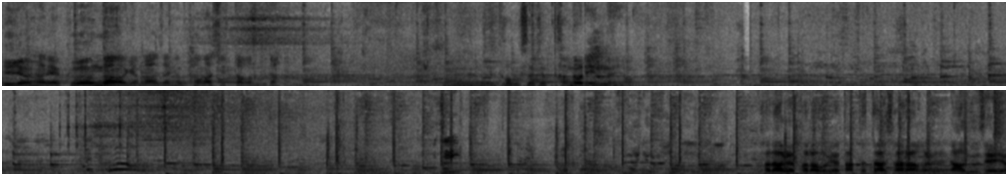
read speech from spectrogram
1년 한 해 건강하게 만사 형통할 수 있다고 합니다. 네, 거북선 저 터널이 있네요. 바다를 바라보며 따뜻한 사랑을 나누세요.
